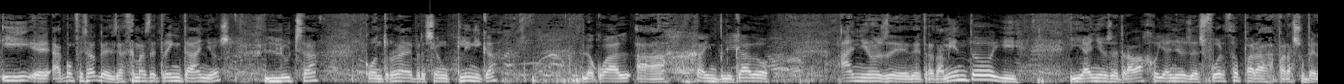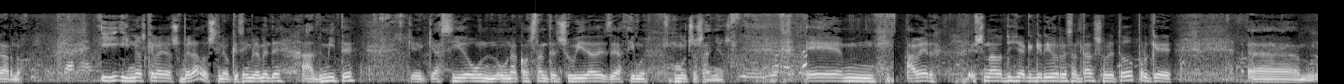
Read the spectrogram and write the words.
y eh, ha confesado que desde hace más de 30 años lucha contra una depresión clínica, lo cual ha, implicado años de, tratamiento y, años de trabajo y años de esfuerzo para superarlo. Y, no es que lo haya superado, sino que simplemente admite que, ha sido una constante en su vida desde hace muchos años. Em, a ver, es una noticia que he querido resaltar sobre todo porque em,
